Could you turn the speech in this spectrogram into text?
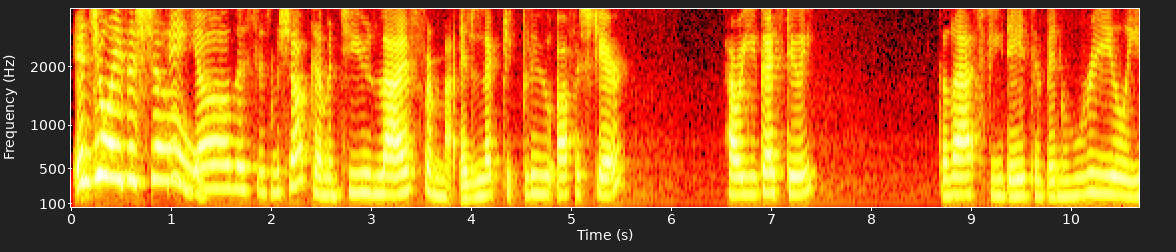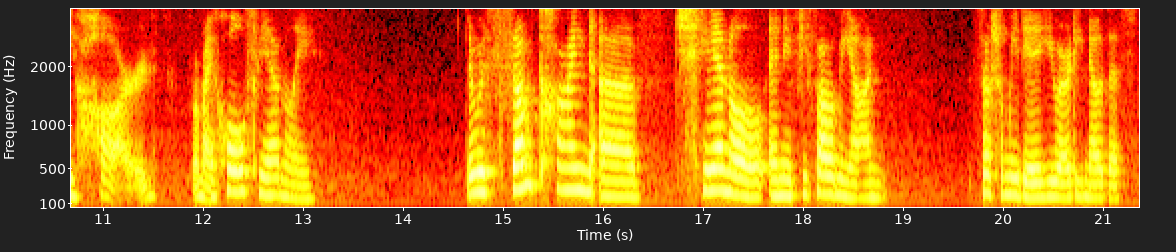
Enjoy the show! Hey y'all, this is Michelle coming to you live from my electric blue office chair. How are you guys doing? The last few days have been really hard for my whole family. There was some kind of channel, and if you follow me on social media, you already know this.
